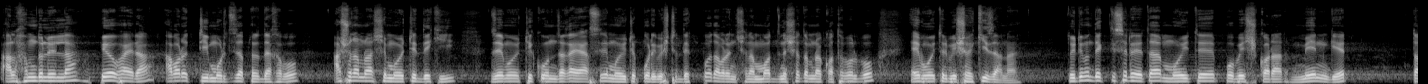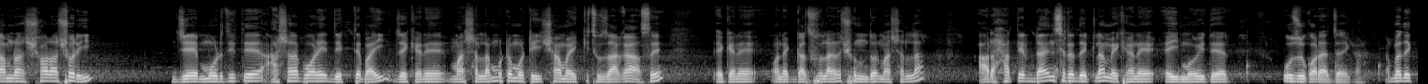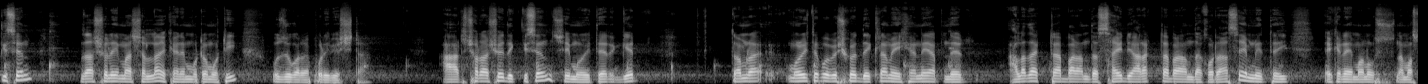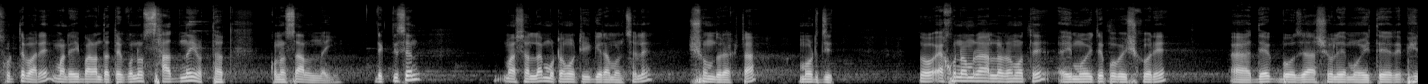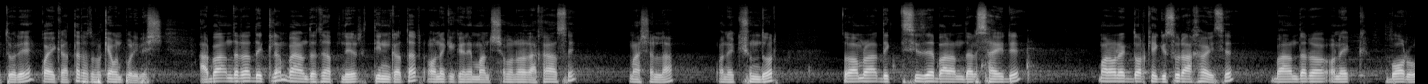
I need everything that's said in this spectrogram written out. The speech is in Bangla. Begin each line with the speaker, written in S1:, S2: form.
S1: আলহামদুলিল্লাহ, প্রিয় ভাইরা, আবার একটি মসজিদ আপনাদের দেখাবো। আসুন আমরা সেই ময়ূরটি দেখি, যে ময়ূরটি কোন জায়গায় আছে ময়ূরটির পরিবেশটি দেখব, তারপর ইনশাল্লাহ মদিনের সাথে আমরা কথা বলব, এই ময়ূরের বিষয়ে কী জানা। তো এটি আমরা দেখতেছেন এটা ময়ূরতে প্রবেশ করার মেন গেট তো আমরা সরাসরি যে মসজিদে আসার পরে দেখতে পাই যে এখানে মাসাল্লাহ মোটামুটি সাময়িক কিছু জায়গা আছে, এখানে অনেক গাছগুলো লাগানো, সুন্দর মাসাল্লাহ আর হাতের ডাইন সেটা দেখলাম এখানে এই মহিতের উজু করার জায়গা। আপনারা দেখতেছেন যে আসলে মাসাল্লাহ এখানে মোটামুটি উজু করার পরিবেশটা। আর সরাসরি দেখতেছেন সেই মহিতের গেট তো আমরা মসজিদে প্রবেশ করে দেখলাম এখানে আপনার আলাদা একটা বারান্দার সাইডে আর একটা বারান্দা করা আছে। এমনিতেই এখানে মানুষ নামাজ পড়তে পারে মানে এই বারান্দাতে কোনো ছাদ নেই, অর্থাৎ কোনো চাল নেই। দেখতেছেন? মাসাল্লাহ মোটামুটি গ্রাম অঞ্চলে সুন্দর একটা মসজিদ। তো এখন আমরা আল্লাহর রহমতে এই মহিতে প্রবেশ করে দেখব যে আসলে মহিতের ভিতরে কয় কাতার অথবা কেমন পরিবেশ। আর বারান্দাটা দেখলাম, বারান্দাতে আপনার তিন কাতার, অনেক এখানে মান সামান্য রাখা আছে মাসাল্লাহ অনেক সুন্দর। তো আমরা দেখতেছি যে বারান্দার সাইডে মানে অনেক দরকে কিছু রাখা হয়েছে, বারান্দাটা অনেক বড়।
